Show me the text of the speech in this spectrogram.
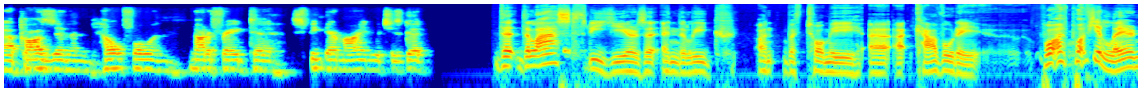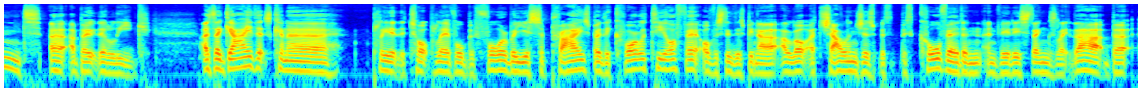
uh, positive and helpful and not afraid to speak their mind, which is good. The the last three years in the league with Tommy uh, at Cavalry, what what have you learned uh, about the league as a guy that's kind of played at the top level before? Were you surprised by the quality of it? Obviously, there's been a, a lot of challenges with, with COVID and, and various things like that. But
